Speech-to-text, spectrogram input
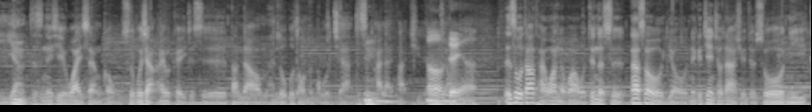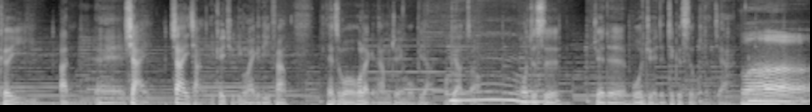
一样，就是那些外商公司，我想哎，我可以就是搬到我们很多不同的国家，就是派来派去的。哦，对啊。但是我到台湾的话，我真的是那时候有那个剑桥大学就说你可以办，呃，下一。下一场你可以去另外一个地方，但是我后来跟他们决定，我不要，我不要走，嗯、我就是觉得，我觉得这个是我的家。哇！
